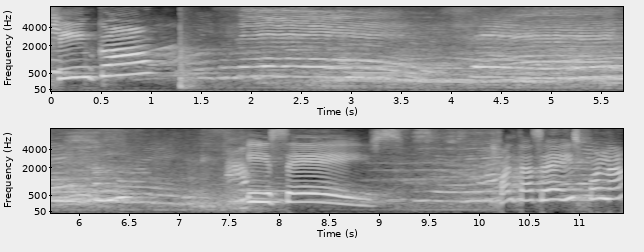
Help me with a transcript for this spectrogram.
Cinco. Y seis. Falta seis, ponla.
